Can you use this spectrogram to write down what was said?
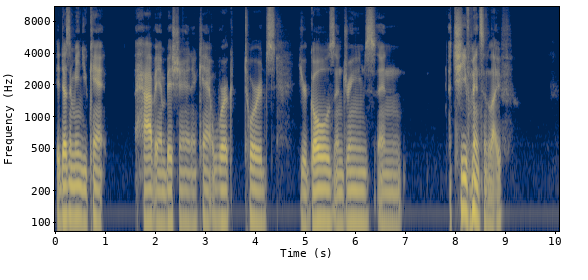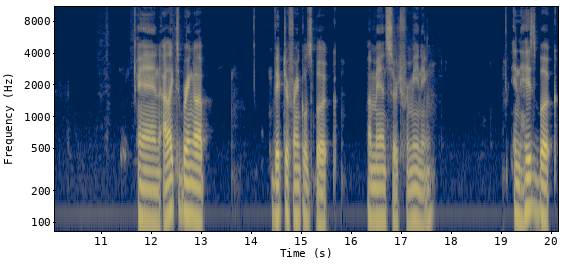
it doesn't mean you can't have ambition and can't work towards your goals and dreams and achievements in life. And I like to bring up Viktor Frankl's book, A Man's Search for Meaning. In his book,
